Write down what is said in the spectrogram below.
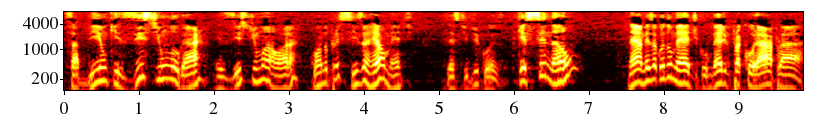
sabiam que existe um lugar, existe uma hora, quando precisa realmente desse tipo de coisa. Porque senão, né, a mesma coisa do médico. O médico, para curar, para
